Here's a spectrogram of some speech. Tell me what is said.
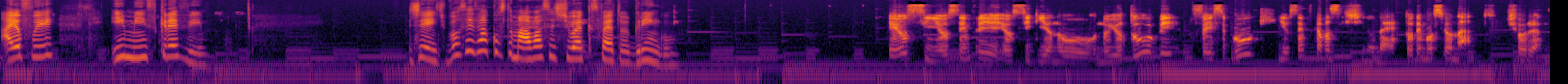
Aí eu fui e me inscrevi. Gente, vocês acostumavam a assistir o X Factor gringo? Eu sim, eu sempre eu seguia no, no YouTube, no Facebook, e eu sempre ficava assistindo, né? Todo emocionado, chorando.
